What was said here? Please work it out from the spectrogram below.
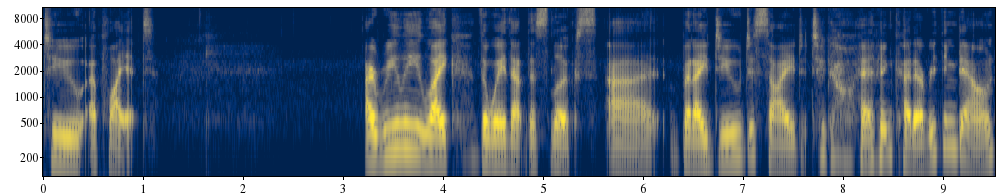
to apply it. I really like the way that this looks, uh, but I do decide to go ahead and cut everything down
